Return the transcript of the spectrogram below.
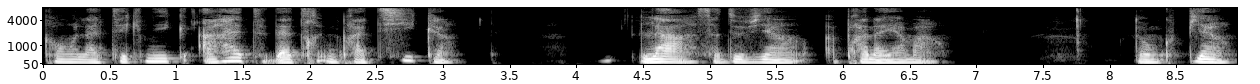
Quand la technique arrête d'être une pratique, là, ça devient pranayama. Donc, bien.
